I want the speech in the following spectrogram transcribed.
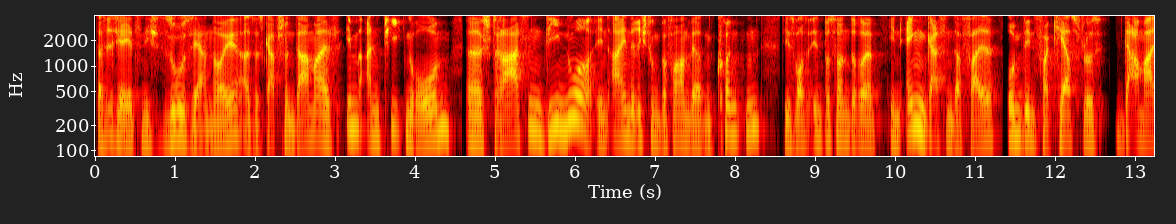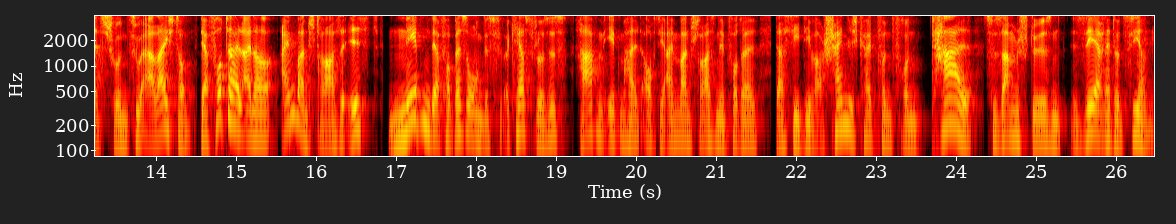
das ist ja jetzt nicht so sehr neu. Also es gab schon damals im antiken Rom äh, Straßen, die nur in eine Richtung befahren werden konnten. Dies war insbesondere in engen Gassen der Fall, um den Verkehrsfluss damals schon zu erleichtern. Der Vorteil einer Einbahnstraße ist, neben der Verbesserung des Verkehrsflusses haben eben halt auch die Einbahnstraßen den Vorteil, dass sie die Wahrscheinlichkeit von Frontalzusammenstößen sehr reduzieren.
